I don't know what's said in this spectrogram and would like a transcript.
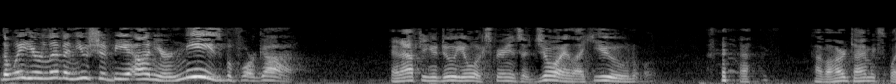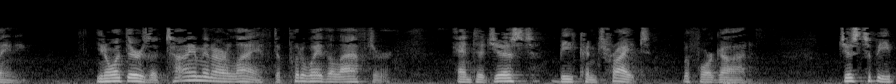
The way you're living, you should be on your knees before God. And after you do, you'll experience a joy like you have a hard time explaining. You know what? There's a time in our life to put away the laughter and to just be contrite before God. Just to be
